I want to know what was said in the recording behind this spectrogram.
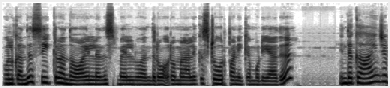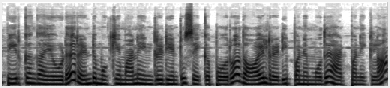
உங்களுக்கு வந்து சீக்கிரம் அந்த ஆயிலேருந்து ஸ்மெல் வந்துடும் ரொம்ப நாளைக்கு ஸ்டோர் பண்ணிக்க முடியாது. இந்த காய்ஞ்ச பீர்க்கங்காயோட ரெண்டு முக்கியமான இன்க்ரீடியண்ட்டும் சேர்க்க போகிறோம் அதை ஆயில் ரெடி பண்ணும் போது ஆட் பண்ணிக்கலாம்.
